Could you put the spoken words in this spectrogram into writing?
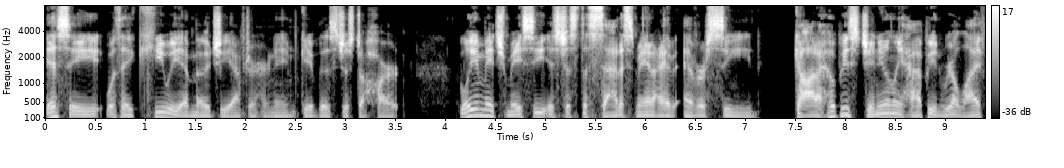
Issy, with a kiwi emoji after her name, gave this just a heart. William H. Macy is just the saddest man I have ever seen. God, I hope he's genuinely happy in real life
